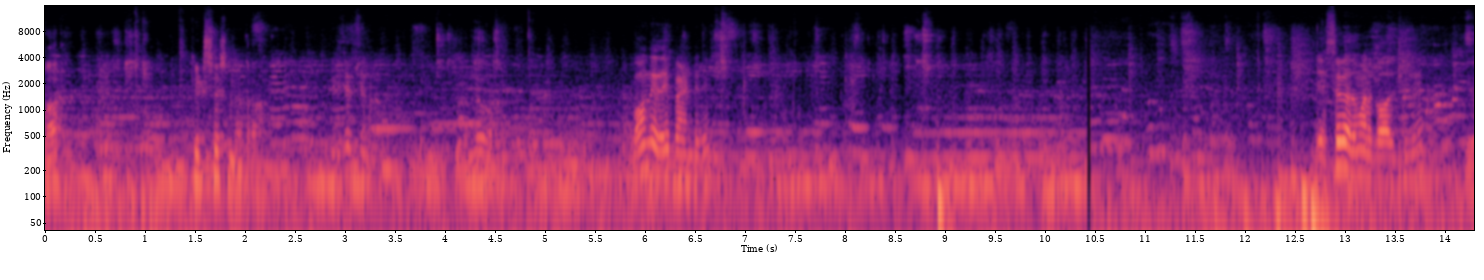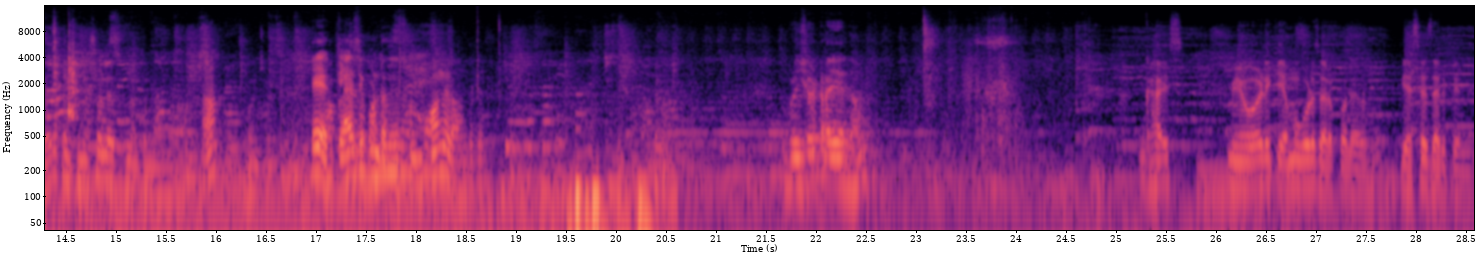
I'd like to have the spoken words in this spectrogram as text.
బా. కిడ్ స్టేషన్ అట్రా రిసెప్షన్లో బాగుంది కదా ప్యాంట్ ఇది? ఎస్ కదా మనకు కావాల్సింది? ఏదో కొంచెం ఇన్స్టాల్ చేసుకున్నట్టున్నాను ఆ? కొంచెం. ఏ క్లాసిక్ ఉంటుంది బాగుంది రా అందుకే. ఇప్పుడు ఈ షర్ట్ ట్రై చేద్దాం. గాయస్ మీ ఓడికి ఎమ్మ కూడా సరిపోలేదు. ఎస్ఏ సరిపోయింది.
